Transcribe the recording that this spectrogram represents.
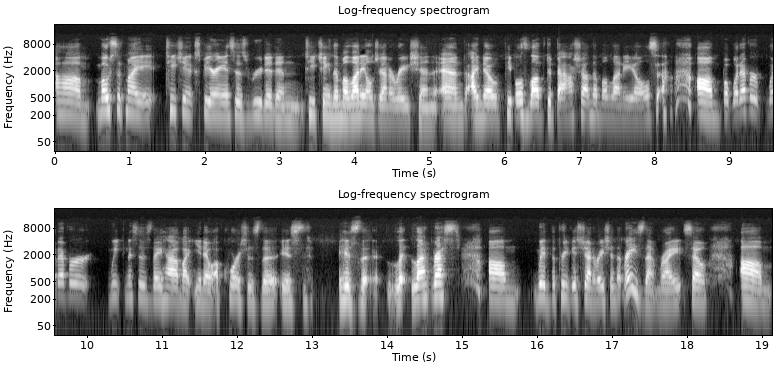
um, most of my teaching experience is rooted in teaching the millennial generation, and I know people love to bash on the millennials, um, but whatever whatever weaknesses they have, you know, of course, is the is is the le- rest um, with the previous generation that raised them, right? So, um,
